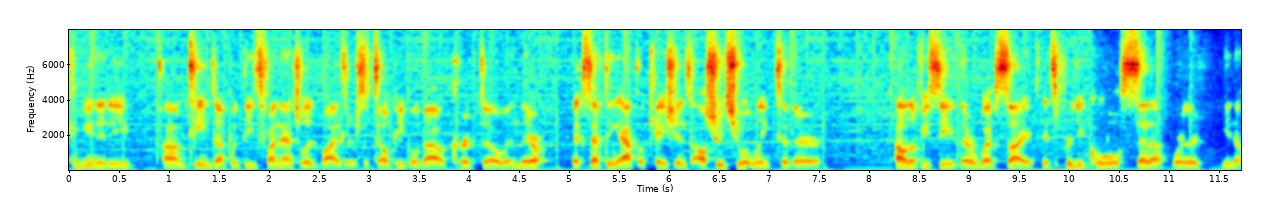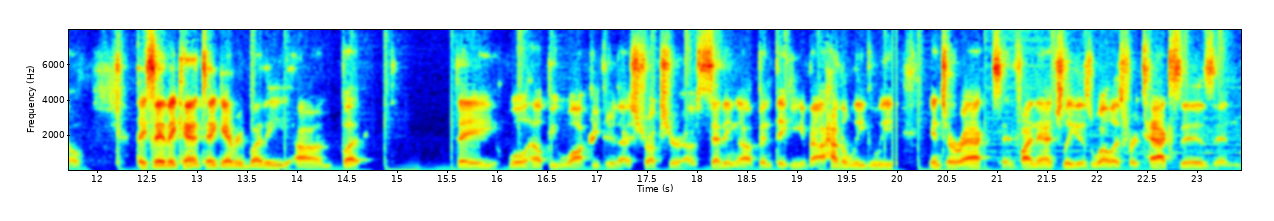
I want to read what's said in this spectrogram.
community um, teamed up with these financial advisors to tell people about crypto and they're accepting applications. I'll shoot you a link to their, I don't know if you see their website. It's pretty cool setup where they're, you know, they say they can't take everybody, um, but they will help you walk you through that structure of setting up and thinking about how to legally interact and financially as well as for taxes and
